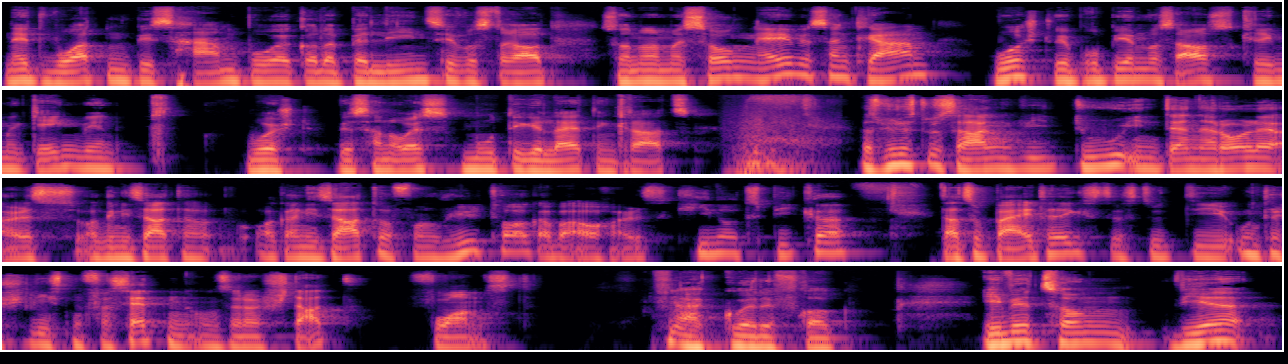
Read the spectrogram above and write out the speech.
Nicht warten bis Hamburg oder Berlin sich was traut, sondern mal sagen, hey, wir sind klein, wurscht, wir probieren was aus, kriegen wir Gegenwind, wurscht, wir sind alles mutige Leute in Graz. Was würdest du sagen, wie du in deiner Rolle als Organisator, Organisator von Real Talk, aber auch als Keynote Speaker dazu beiträgst, dass du die unterschiedlichsten Facetten unserer Stadt formst? Ja, gute Frage. Ich würde sagen, wir,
